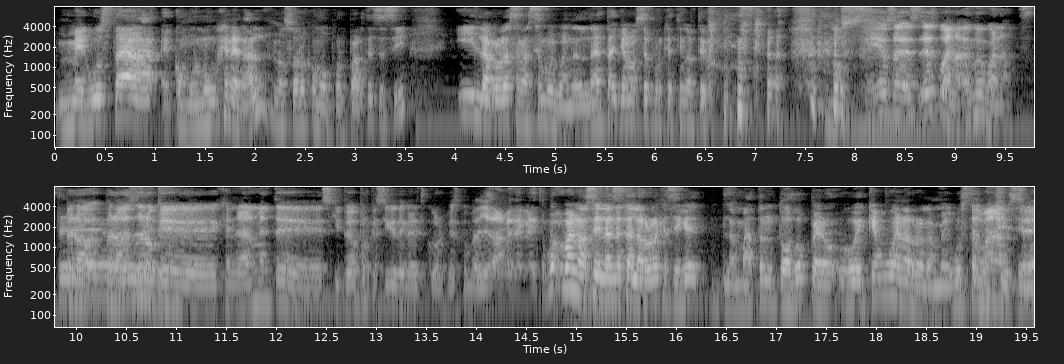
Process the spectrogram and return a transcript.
me gusta eh, como en un general, no solo como por partes así. Y la rola se me hace muy buena. La neta, yo no sé por qué a ti no te gusta. No sé, o sea, es, es buena, es muy buena. Este, pero, pero es de lo que generalmente esquipeo porque sigue The Great Scorpio. Es como, ya dame The Great Scorpio. Bueno, sí, la neta, la rola que sigue la matan todo. Pero, güey, qué buena rola, me gusta muchísimo.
